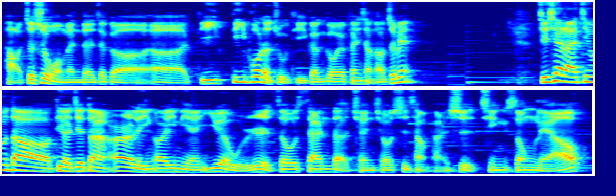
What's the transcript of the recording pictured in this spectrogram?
好，这是我们的这个呃第一第一波的主题，跟各位分享到这边。接下来进入到第二阶段，二零二一年一月五日周三的全球市场盘势轻松聊。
